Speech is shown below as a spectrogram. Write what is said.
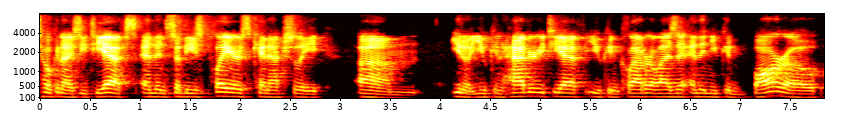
tokenized ETFs, and then so these players can actually, um, you know, you can have your ETF, you can collateralize it, and then you can borrow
